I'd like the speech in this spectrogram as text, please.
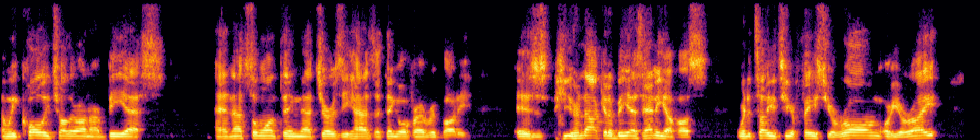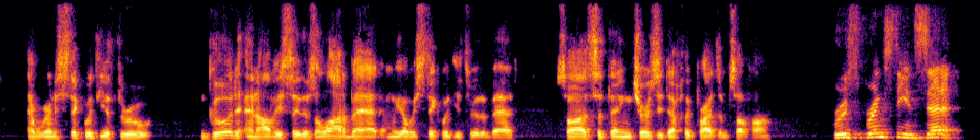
and we call each other on our BS. And that's the one thing that Jersey has, I think, over everybody is you're not going to BS any of us. We're going to tell you to your face you're wrong or you're right, and we're going to stick with you through good. And obviously, there's a lot of bad, and we always stick with you through the bad. So that's the thing Jersey definitely prides himself on. Bruce Springsteen said it.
